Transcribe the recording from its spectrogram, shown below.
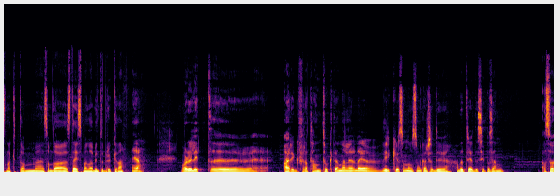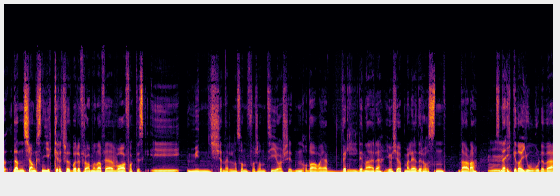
snakket om, eh, som da Staysman har begynt å bruke. da Ja. Var du litt uh, arg for at han tok den, eller det virker jo som noe som kanskje du hadde trivdes i på scenen? Altså, Den sjansen gikk rett og slett bare fra meg, da, for jeg var faktisk i München eller noe sånt for sånn ti år siden, og da var jeg veldig nære i å kjøpe meg lederhosen der, da. Så når jeg ikke da gjorde det,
